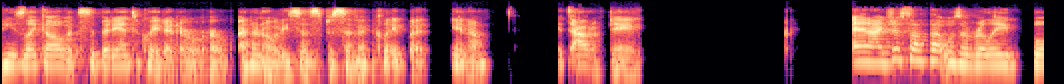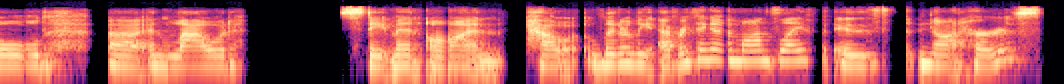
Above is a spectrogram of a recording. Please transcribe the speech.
He's like, oh, it's a bit antiquated, or, or I don't know what he says specifically, but you know, it's out of date. And I just thought that was a really bold uh, and loud statement on how literally everything in Mon's life is not hers,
